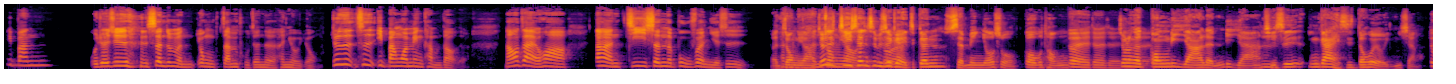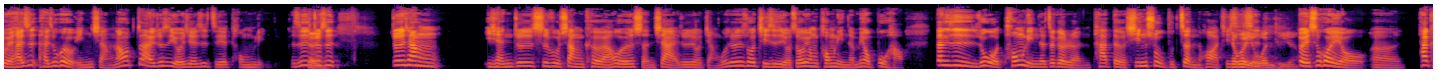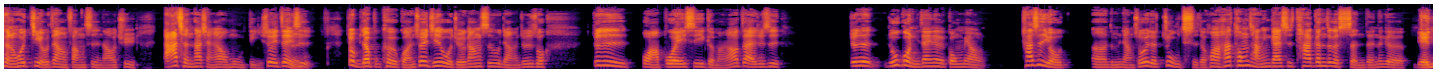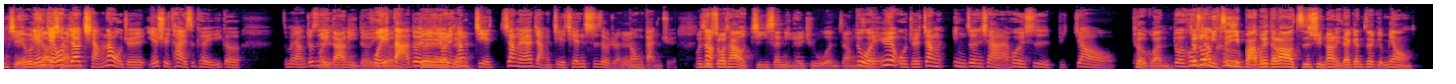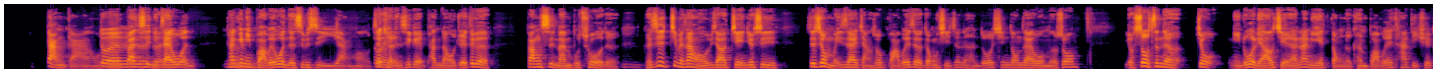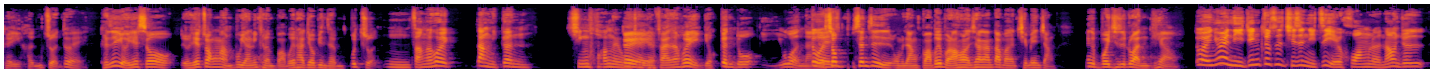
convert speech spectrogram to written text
一般我觉得其实 圣人们用占卜真的很有用，就是是一般外面看不到的。然后再来的话，当然机身的部分也是很重要，就是机身是不是可以跟神明有所沟通？，对对对，就那个功力啊、能力啊，其嗯实应该还是都会有影响。对，还是还是会有影响。然后再来就是有一些是直接通灵，可是就是就是像以前就是师傅上课啊，或者是神下来就是有讲过，就是说其实有时候用通灵的没有不好，但是如果通灵的这个人他的心术不正的话，其实就会有是问题了。对，是会有呃，他可能会借由这样的方式，然后去达成他想要的目的，所以这也是就比较不客观。所以其实我觉得刚刚师傅讲的就是说，就是寡杯是一个嘛，然后再来就是就是如果你在那个宫庙，它是有呃怎么讲所谓的住持的话，它通常应该是他跟这个神的那个连接会连接会比较强强。那我觉得也许他也是可以一个怎么讲，就是回答你的回答，对，就是有点像对解像人家讲解签师的人那种感觉。不是那说他有机身，你可以去问这样子。对，，因为我觉得这样印证下来会是比较客观。对就说你自己客把不会得到的资讯，让你再跟这个庙杠杆，我对办事你再问，看跟你嗯宝贝问的是不是一样哦，这可能是可以判断。我觉得这个方式蛮不错的。嗯可是基本上我会比较建议，就是这是我们一直在讲说宝贝这个东西，真的很多心中在问我们说，有时候真的就你如果了解了，那你也懂了，可能宝贝它的确可以很准。对，可是有些时候有些状况很不一样，你可能宝贝它就变成不准。嗯，反而会让你更心慌哎、对，反而会有更多疑问啊。有对时候甚至我们讲宝贝宝拉话，像刚大宝前面讲，那个不会就是乱跳。对，因为你已经就是其实你自己也慌了，然后你就是，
